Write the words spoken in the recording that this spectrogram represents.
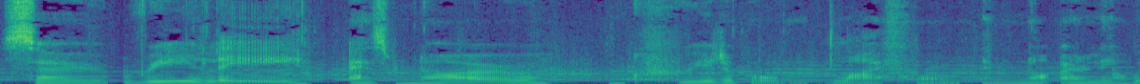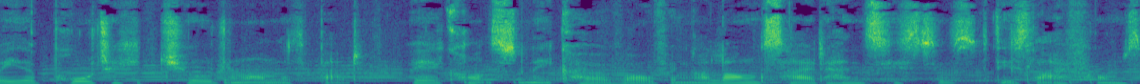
So really, as we know, incredible life form. And not only are we the Portuguese children on this, but we're constantly co-evolving alongside our ancestors. These life forms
